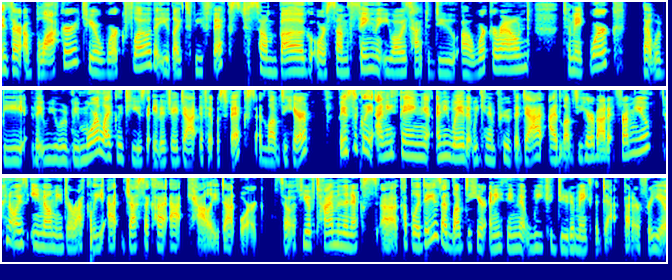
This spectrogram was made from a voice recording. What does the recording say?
Is there a blocker to your workflow that you'd like to be fixed? Some bug or something that you always have to do a workaround to make work that would be that you would be more likely to use the A to J DAT if it was fixed. I'd love to hear. Basically anything, any way that we can improve the DAT, I'd love to hear about it from you. You can always email me directly at jessica at cali.org. So if you have time in the next uh, couple of days, I'd love to hear anything that we could do to make the DAT better for you.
